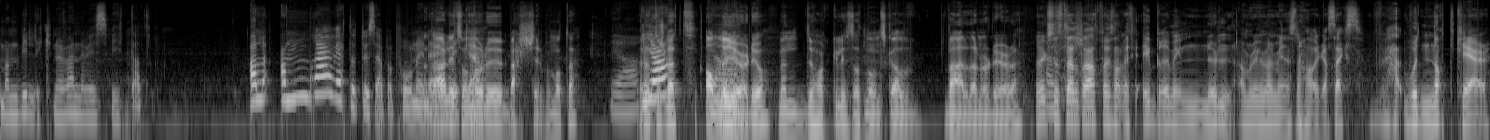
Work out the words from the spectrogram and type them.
man vil ikke nødvendigvis vite at alle andre vet at du ser på porno i Det det er litt sånn når du bæsjer, på en måte. Ja. Rett og slett. Alle Ja. gjør det jo, men du har ikke lyst til at noen skal være der når du gjør det. Jeg synes det er litt rart, for vet du, jeg bryr meg null om roomien min når jeg har sex. Would not care.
